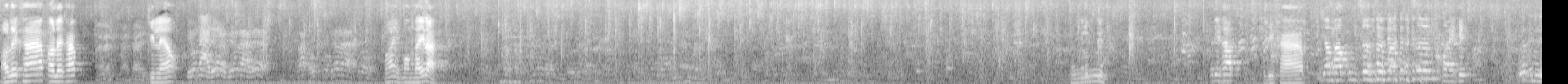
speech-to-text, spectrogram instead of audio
เอาเลยครับ เอาเลยครับ กินแล้วเดี๋ยวได้เด้อเดี๋ยวได้เด้อไม่มองไหนล่ะ สวัสดีครับสวัสดีครับอย่ามาคุมเซิงอย่ามาคุมเซิงคอยเว็บมือ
